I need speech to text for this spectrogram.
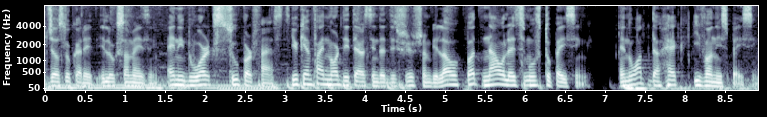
just look at it. It looks amazing. And it works super fast. You can find more details in the description below. But now let's move to pacing. And what the heck even is pacing?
